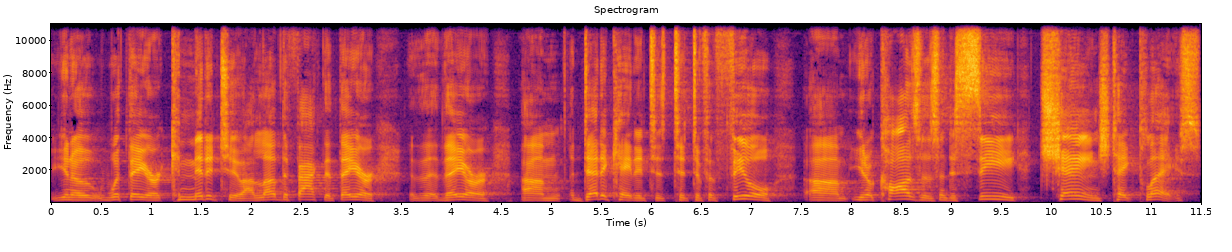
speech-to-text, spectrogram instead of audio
you know what they are committed to. I love the fact that they are they are um, dedicated to, to, to fulfill um, you know causes and to see change take place.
